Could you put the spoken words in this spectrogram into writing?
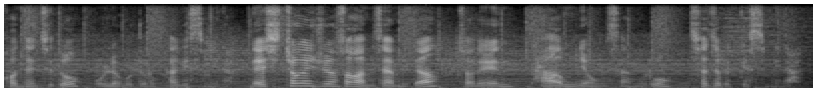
컨텐츠도 올려보도록 하겠습니다. 네, 시청해 주셔서 감사합니다. 저는 다음 영상으로 찾아뵙겠습니다.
